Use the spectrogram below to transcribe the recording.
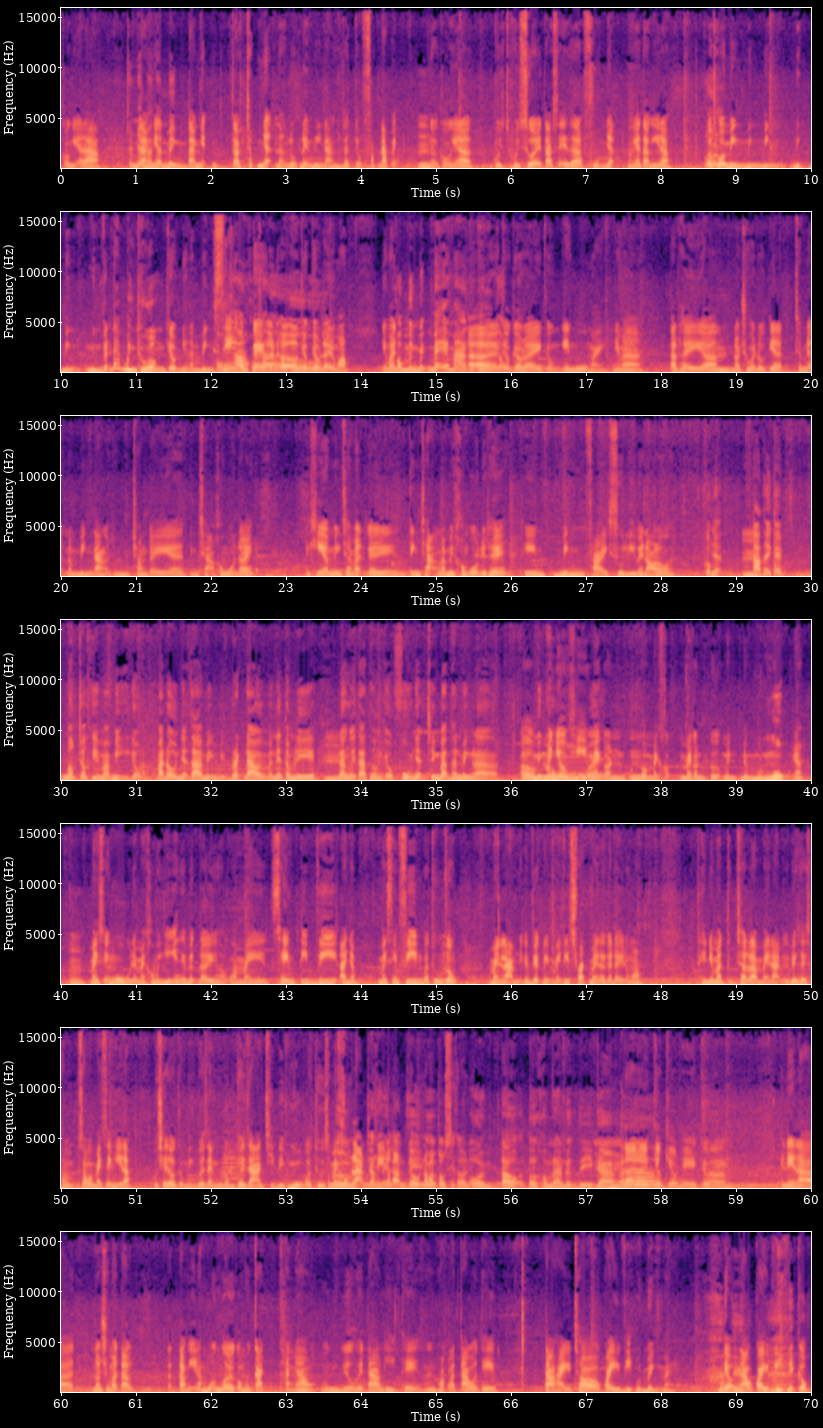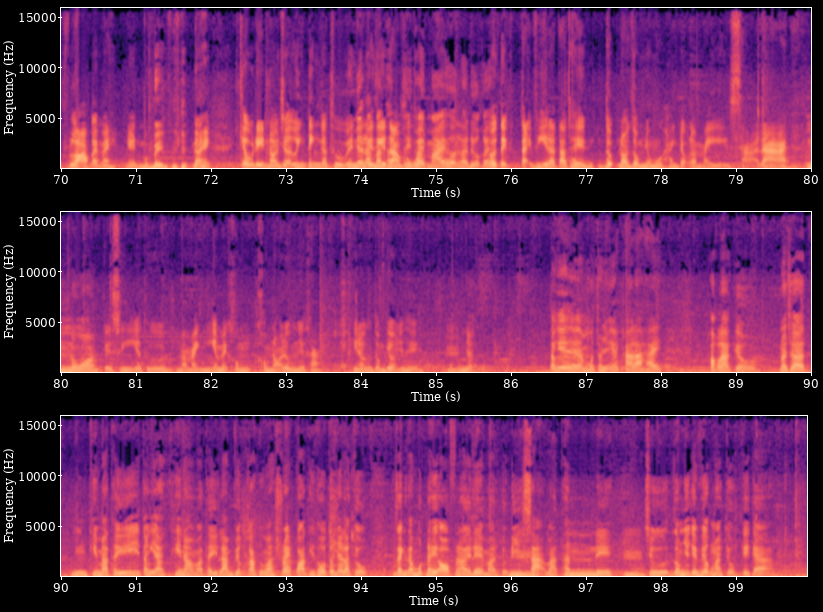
có nghĩa là chấp nhận tao bản nhận thân mình. tao nhận tao chấp nhận rằng lúc đấy mình đang rất kiểu fucked up ấy. Ừ. có nghĩa là hồi hồi xưa thì tao sẽ rất là phủ nhận. Có nghĩa là tao nghĩ là ờ Ừ. thôi mình mình mình mình mình mình vẫn đang bình thường kiểu như là mình Không sẽ sao, ok hơn ờ ờ, Ừ, kiểu ừ. kiểu đấy đúng không? Nhưng mà không mình mạnh mẽ mà Ờ, ờ, kiểu kiểu đấy kiểu nghe ngu mày. Nhưng mà tao thấy um, nói chung là đầu tiên là chấp nhận là mình đang ở trong trong cái uh, tình trạng không ổn đấy. Khi mà mình chấp nhận cái tình trạng là mình không ổn như thế thì mình phải xử lý với nó thôi. Công nhận. Ừ. tao thấy cái bước trước khi mà bị kiểu bắt đầu nhận ra là mình bị breakdown về vấn đề tâm lý ấy, Ừ. là người ta thường kiểu phủ nhận chính bản thân mình là ờ, Mình mà không nhiều khi mày ấy. còn Ừ. mày còn mày còn cứ mày, mày muốn ngủ nhá ừ. mày sẽ ngủ để mày không phải nghĩ cái việc đấy hoặc là mày xem tivi à nhập mày xem phim các thứ Ừ. kiểu mày làm những cái việc để mày distract mày ra cái đấy đúng không thế nhưng mà thực chất là mày làm cái việc đấy xong xong rồi mày sẽ nghĩ là ôi chết rồi kiểu mình vừa dành một đống thời gian chỉ để ngủ các thứ xong mày Ừ, không làm được gì nó còn kiểu gì, nó còn toxic hơn ôi tao tôi không làm được gì cả Ừ, đấy, đấy kiểu kiểu thế kiểu À. thế thế nên là nói chung là tao tao nghĩ là mỗi người có một cách khác nhau. Ừ. ví dụ với tao thì thế hoặc là tao có thể tao hay trò quay vid một mình mày. Kiểu tao quay vid như kiểu vlog ấy mày nên một mình. Đấy kiểu để nói chuyện linh tinh các thứ về miễn những là cái gì tao thấy không thoải ổn. mái hơn là được ấy. Ờ, tại, tại vì là tao thấy nó giống như một hành động là mày xả ra ấy. Ừ, kiểu đúng rồi. cái suy nghĩ các thứ mà mày nghĩ mày không không nói được với người khác thì nó giống kiểu như thế. Ừ. tao nghĩ là một trong những cách khá là hay. Hoặc là kiểu nói chung là ừ, khi mà thấy tao nghĩ là khi nào mà thấy làm việc các thứ mà stress quá thì thôi tốt nhất là kiểu dành ra một day off này để mà kiểu đi Ừ. xả bản thân đi Ừ. chứ giống như cái việc mà kiểu kể cả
